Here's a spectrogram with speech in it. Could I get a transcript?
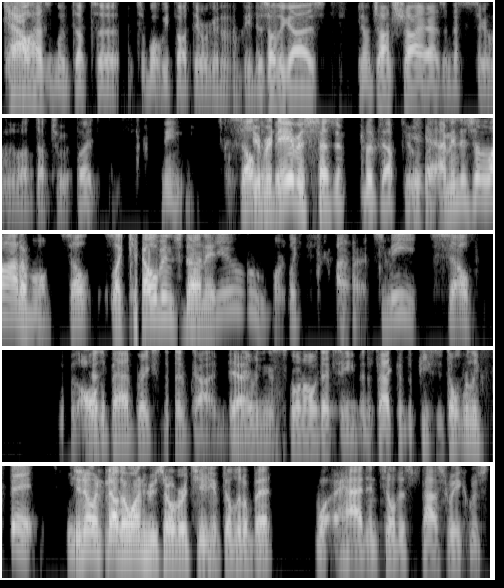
Cal hasn't lived up to to what we thought they were going to be. There's other guys, you know, Jon Scheyer hasn't necessarily lived up to it, but I mean, Self Hubert been- Davis hasn't lived up to it. I mean, there's a lot of them. Self Like Kelvin's done a it. or like uh, to me, Self with all the bad breaks that they've gotten, Yeah. everything that's going on with that team, and the fact that the pieces don't really fit. You know, another one who's overachieved a little bit. What had until this past week was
